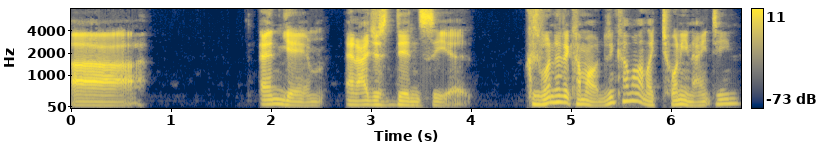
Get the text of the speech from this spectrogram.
uh, Endgame, and I just didn't see it. Because when did it come out? Did it come out in like 2019?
